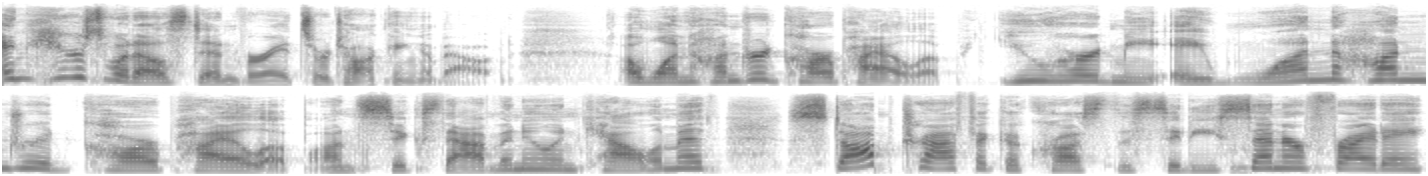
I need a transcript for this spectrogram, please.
And here's what else Denverites are talking about a 100 car pileup. You heard me, a 100 car pileup on 6th Avenue in Kalamath stopped traffic across the city center Friday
